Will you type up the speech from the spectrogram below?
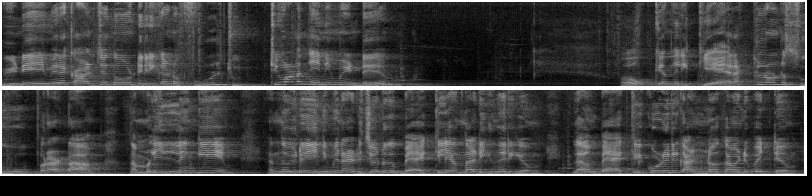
വീണ്ടും എനിമിനെ കാണിച്ചു തന്നുകൊണ്ടിരിക്കുകയാണ്. ഫുൾ ചുറ്റുവളഞ്ഞ എനിമിയുണ്ട് ഓക്കെ എന്നാലും ക്യാരക്ടറുണ്ട് സൂപ്പർ ആട്ടാ. നമ്മളില്ലെങ്കിൽ എന്നാൽ ഒരു എനിമീനെ അടിച്ചോട്ട് ബാക്കിൽ ഒന്ന് അടിക്കുന്നതായിരിക്കും. ഇതാകും ബാക്കിൽ കൂടി ഒരു കണ്ണു വെക്കാൻ വേണ്ടി പറ്റും.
